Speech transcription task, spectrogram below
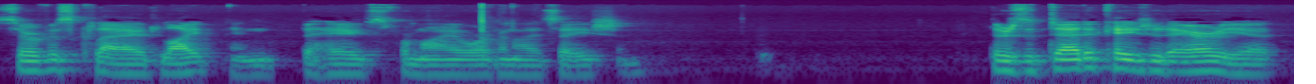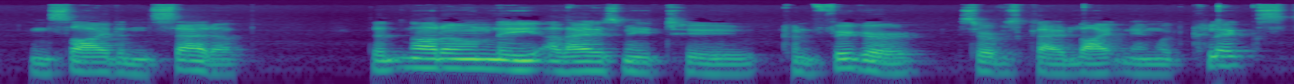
Service Cloud Lightning behaves for my organization. There's a dedicated area inside in setup that not only allows me to configure Service Cloud Lightning with clicks,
